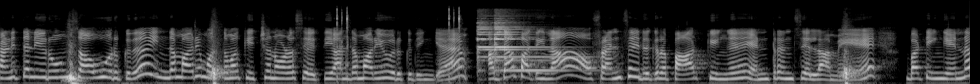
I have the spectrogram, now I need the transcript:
தனித்தனி ரூம்ஸாகவும் இருக்குது. இந்த மாதிரி மொத்தமாக கிச்சனோட சேர்த்து அந்த மாதிரியும் இருக்குது இங்கே. அதான் பார்த்தீங்கன்னா ஃப்ரண்ட் சைடு இருக்கிற பார்க்கிங்கு என்ட்ரன்ஸ் எல்லாமே. பட் இங்கே என்ன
